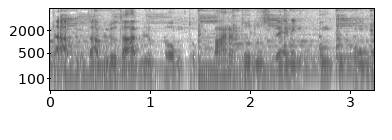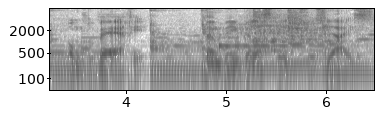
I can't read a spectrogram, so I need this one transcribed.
www.paratodosverem.com.br. Também pelas redes sociais.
